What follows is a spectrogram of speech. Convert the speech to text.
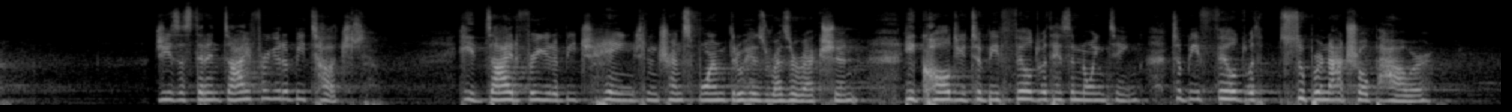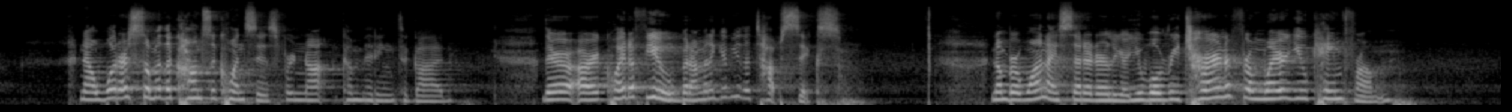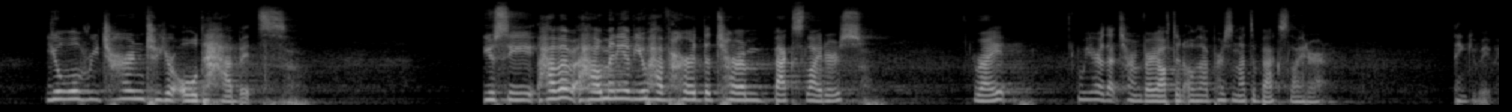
Jesus didn't die for you to be touched. He died for you to be changed and transformed through his resurrection. He called you to be filled with his anointing, to be filled with supernatural power. Now, what are some of the consequences for not committing to God? There are quite a few, but I'm going to give you the top six. Number one, I said it earlier, you will return from where you came from. You will return to your old habits. You see, how many of you have heard the term backsliders? Right? We hear that term very often. Oh, that person, that's a backslider. Thank you, baby.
